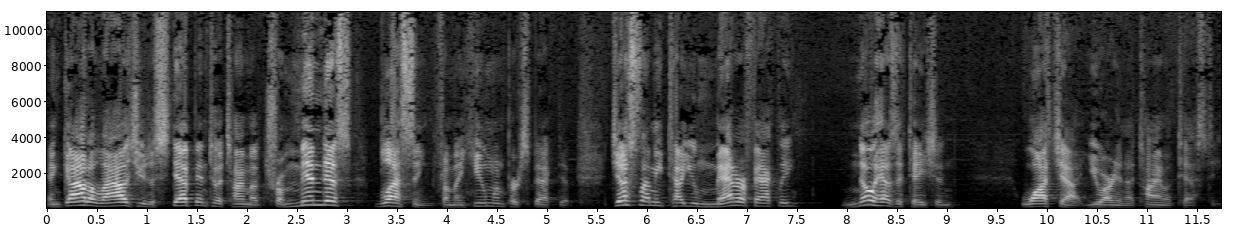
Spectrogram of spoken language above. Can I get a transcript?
and God allows you to step into a time of tremendous blessing from a human perspective. Just let me tell you, matter of factly, no hesitation, watch out. You are in a time of testing.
